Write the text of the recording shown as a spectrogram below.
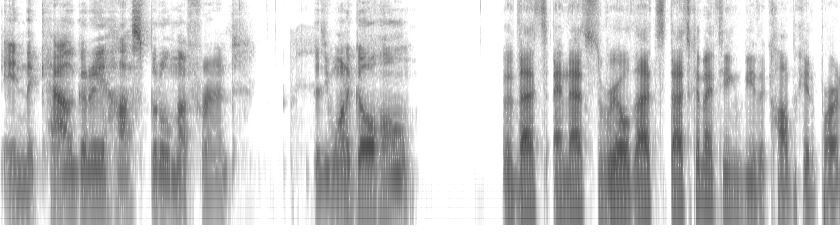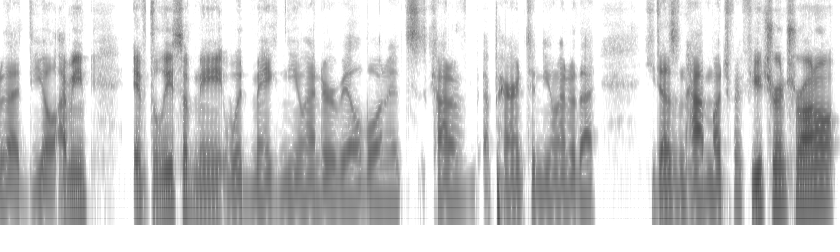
in the Calgary hospital, my friend. Does he want to go home? That's and that's the real. That's that's gonna I think be the complicated part of that deal. I mean, if the lease of May would make Nylander available, and it's kind of apparent to Nylander that he doesn't have much of a future in Toronto,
